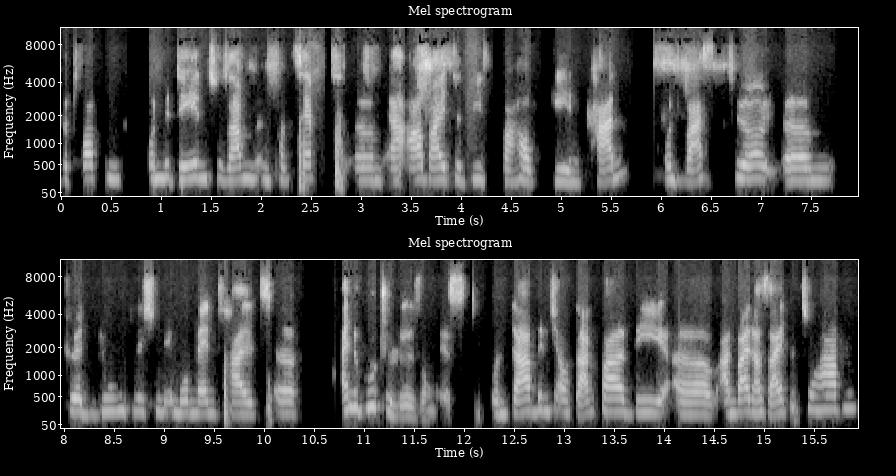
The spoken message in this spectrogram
getroffen und mit denen zusammen ein Konzept ähm, erarbeitet, wie es überhaupt gehen kann und was für ähm, für die Jugendlichen im Moment halt äh, eine gute Lösung ist. Und da bin ich auch dankbar, die äh, an meiner Seite zu haben,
